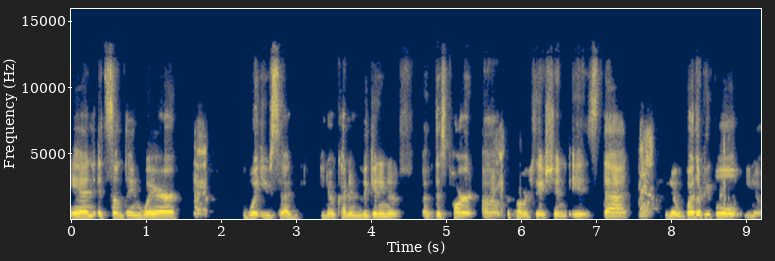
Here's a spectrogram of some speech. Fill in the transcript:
and it's something where what you said you know kind of in the beginning of of this part of the conversation is that you know whether people you know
